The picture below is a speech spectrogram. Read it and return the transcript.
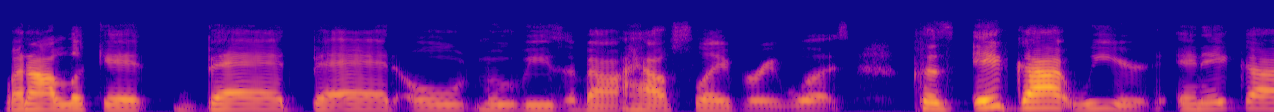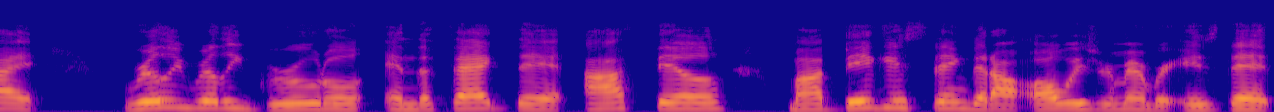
when I look at bad, bad old movies about how slavery was. Because it got weird and it got really, really brutal. And the fact that I feel my biggest thing that I always remember is that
